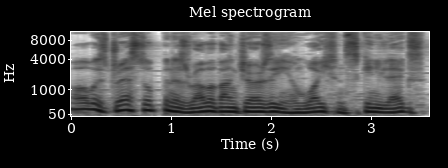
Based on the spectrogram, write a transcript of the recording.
always dressed up in his Rabobank jersey and white and skinny legs.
